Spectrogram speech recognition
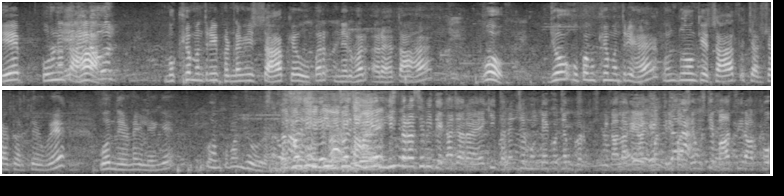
ये पूर्णतः मुख्यमंत्री फडणवीस साहब के ऊपर निर्भर रहता है। वो जो उप मुख्यमंत्री है उन दोनों के साथ चर्चा करते हुए वो निर्णय लेंगे। वो हमको मंजूर है। उज्जवल जी उज्जवल जी ये इस तरह से भी देखा जा रहा है कि धनंजय मुंडे को जब निकाला गया है मंत्री पद से उसके बाद फिर आपको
